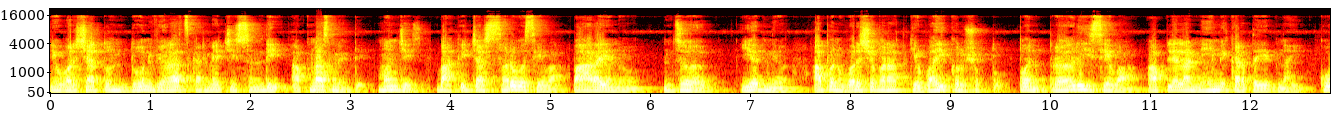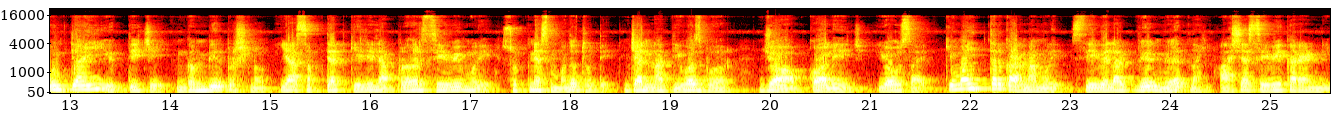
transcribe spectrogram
ती वर्षातून दोन वेळाच करण्याची संधी आपणास मिळते. म्हणजेच बाकीच्या सर्व सेवा पारायण जग यज्ञ आपण वर्षभरात केव्हाही करू शकतो. पण प्रहर ही सेवा आपल्याला नेहमी करता येत नाही. कोणत्याही युक्तीचे गंभीर प्रश्न या सप्त्यात केलेल्या प्रहर सेवेमुळे सुटण्यास मदत होते ज्यांना दिवसभर जॉब कॉलेज व्यवसाय किंवा इतर कारणामुळे सेवेला वेळ मिळत नाही. अशा सेवेकऱ्यांनी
